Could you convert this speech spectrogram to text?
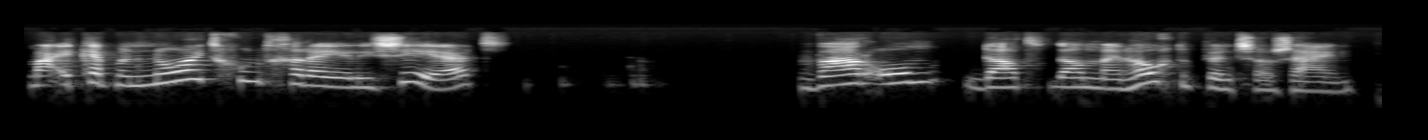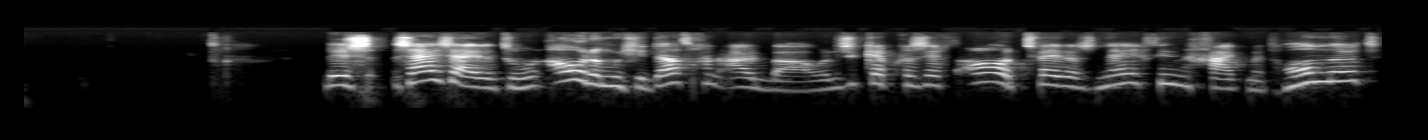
Maar ik heb me nooit goed gerealiseerd waarom dat dan mijn hoogtepunt zou zijn. Dus zij zeiden toen: Oh, dan moet je dat gaan uitbouwen. Dus ik heb gezegd: Oh, 2019 ga ik met 100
